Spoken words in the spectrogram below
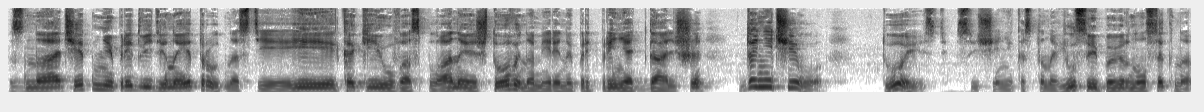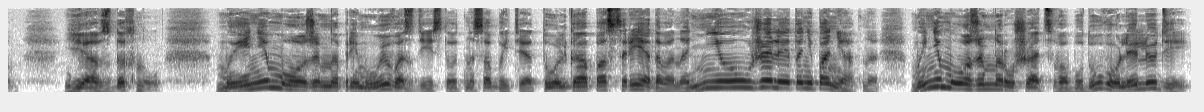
Значит, непредвиденные трудности. И какие у вас планы? Что вы намерены предпринять дальше?» «Да ничего». «То есть?» — священник остановился и повернулся к нам. Я вздохнул. «Мы не можем напрямую воздействовать на события, только опосредованно. Неужели это непонятно? Мы не можем нарушать свободу воли людей.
